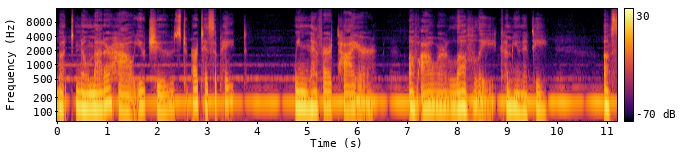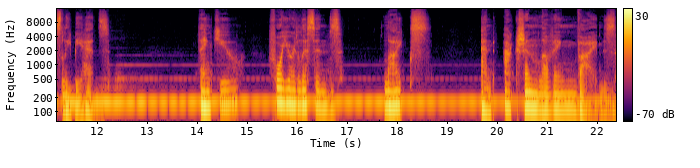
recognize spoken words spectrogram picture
But no matter how you choose to participate, we never tire of our lovely community of sleepyheads. Thank you for your listens, likes, and action loving vibes.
